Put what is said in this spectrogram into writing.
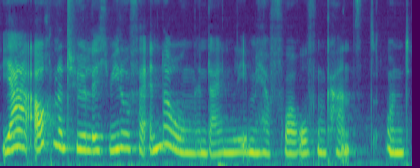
ja, auch natürlich, wie du Veränderungen in deinem Leben hervorrufen kannst. Und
